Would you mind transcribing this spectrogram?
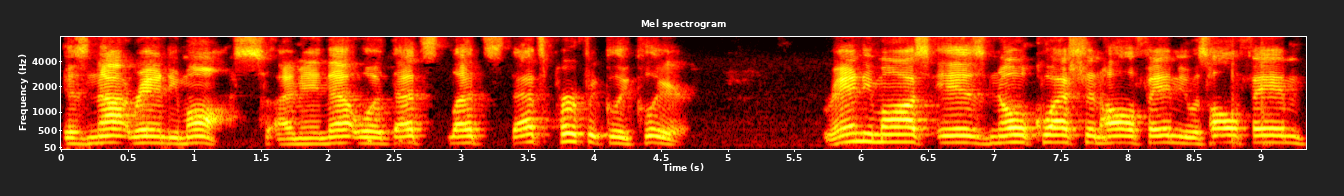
is not Randy Moss. I mean that would that's that's that's perfectly clear. Randy Moss is no question Hall of Fame. He was Hall of Fame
